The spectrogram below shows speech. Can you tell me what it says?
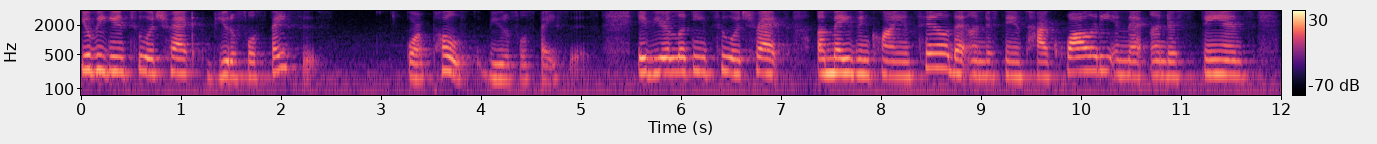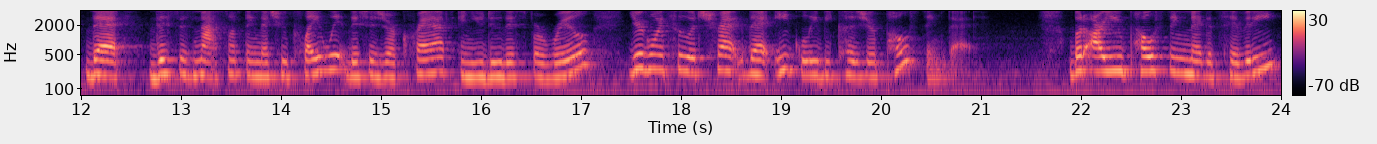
you'll begin to attract beautiful spaces or post beautiful spaces. If you're looking to attract amazing clientele that understands high quality and that understands that this is not something that you play with, this is your craft and you do this for real, you're going to attract that equally because you're posting that. But are you posting negativity?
